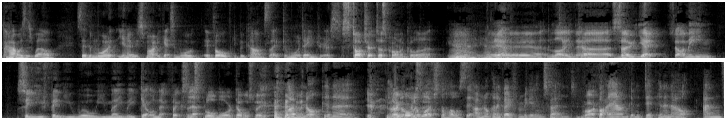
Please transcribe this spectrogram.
powers as well. So the more you know, smarter he gets, the more evolved he becomes. Like the more dangerous. Star Trek does Chronicle, isn't it? Yeah, yeah. Yeah, yeah, yeah. Like, uh, so yeah. So I mean, So you think you will? You maybe get on Netflix and Look. explore more at double speed. I'm not gonna. No I'm not promises. gonna watch the whole sit. I'm not gonna go from beginning to end. Right. But I am gonna dip in and out and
